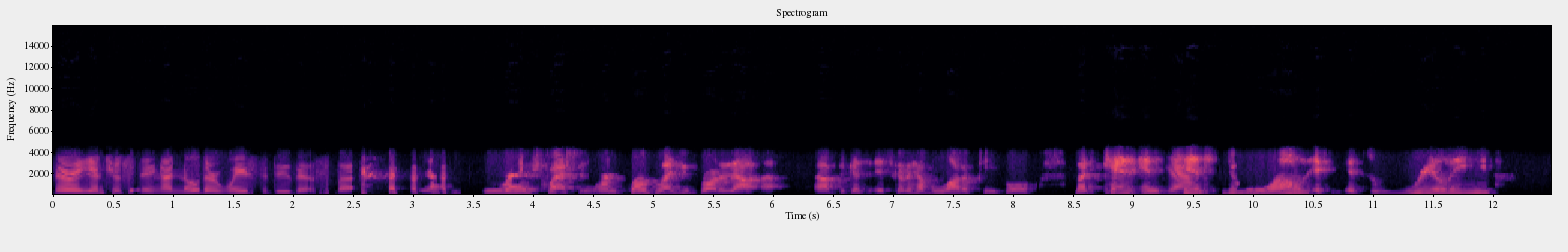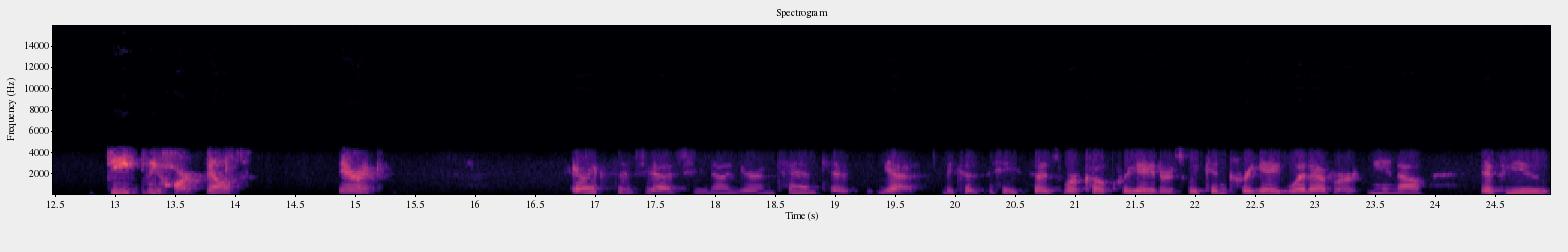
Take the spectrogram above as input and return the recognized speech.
very interesting. I know there are ways to do this, but yeah, great question. I'm so glad you brought it out up because it's going to help a lot of people. But can intent do it alone if it's really deeply heartfelt, Erik? Erik says yes. You know, your intent is yes because he says we're co-creators. We can create whatever. You know, if you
